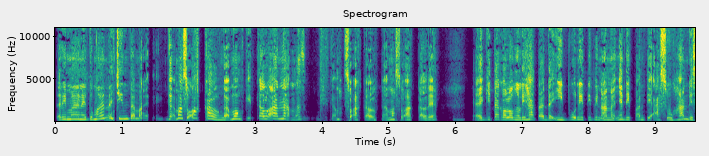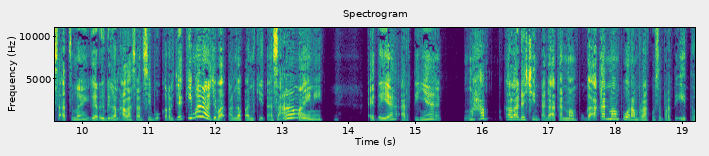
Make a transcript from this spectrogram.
dari mana itu? Mana cinta? Nggak masuk akal. Nggak mungkin. Kalau anak mas nggak masuk akal. Nggak masuk akal ya kayak kita kalau ngelihat ada ibu nitipin anaknya di panti asuhan di saat sebenarnya dengan alasan sibuk kerja gimana coba tanggapan kita? Sama ini. Itu ya artinya maaf kalau ada cinta nggak akan mampu nggak akan mampu orang berlaku seperti itu.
